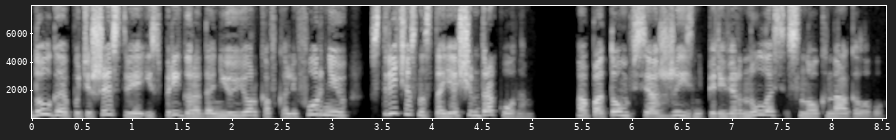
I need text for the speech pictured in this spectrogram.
Долгое путешествие из пригорода Нью-Йорка в Калифорнию, встреча с настоящим драконом. А потом вся жизнь перевернулась с ног на голову.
